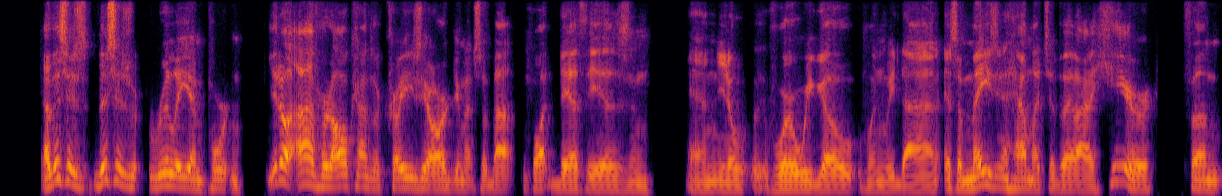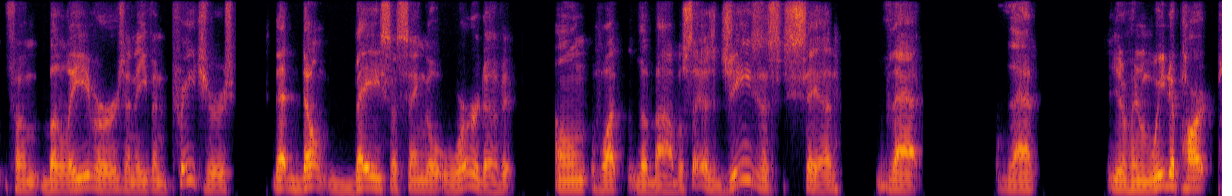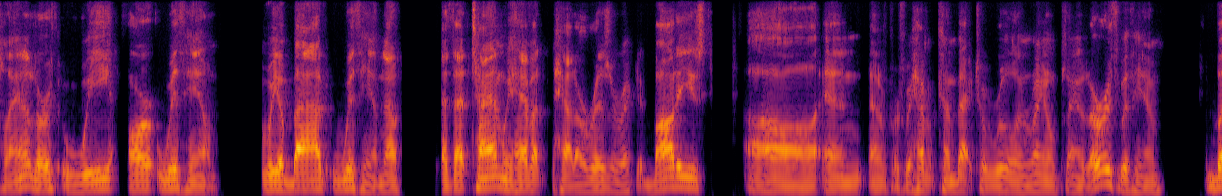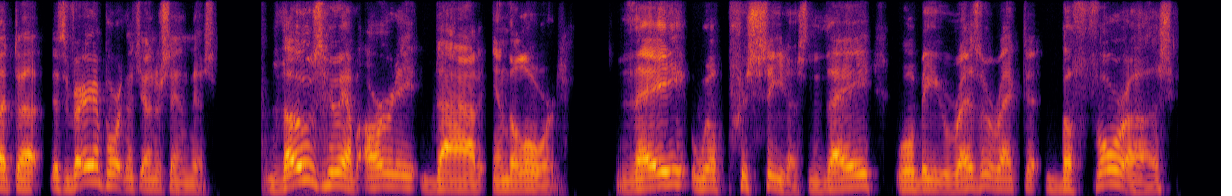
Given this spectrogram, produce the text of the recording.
Now, this is this is really important. You know, I've heard all kinds of crazy arguments about what death is and and you know where we go when we die. It's amazing how much of that I hear from from believers and even preachers that don't base a single word of it on what the Bible says. Jesus said that that you know, when we depart planet Earth, we are with him. We abide with him. Now, at that time, we haven't had our resurrected bodies. Uh, and, and of course, we haven't come back to rule and reign on planet Earth with him. But uh, it's very important that you understand this. Those who have already died in the Lord, they will precede us. They will be resurrected before us.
